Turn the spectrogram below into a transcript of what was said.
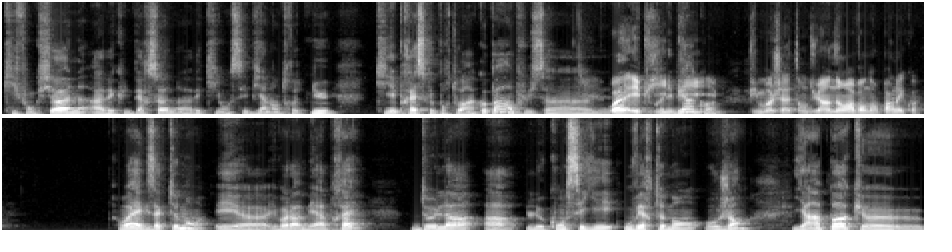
qui fonctionne avec une personne avec qui on s'est bien entretenu, qui est presque pour toi un copain en plus. Euh, ouais, et puis, bien, puis, puis moi, j'ai attendu un an avant d'en parler, quoi. Ouais, exactement. Et, euh, et, voilà, mais après, de là à le conseiller ouvertement aux gens, il y a un pas que,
